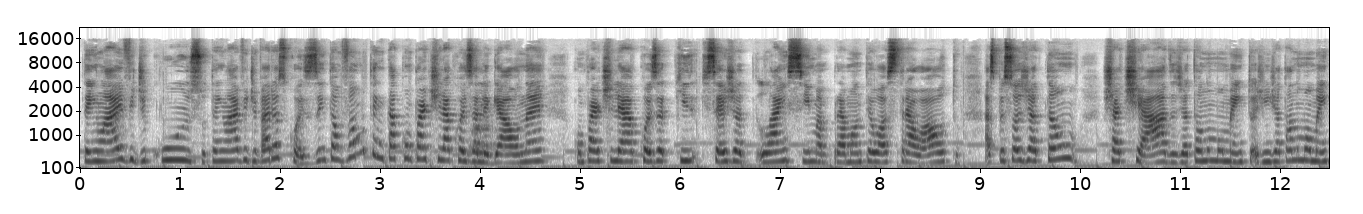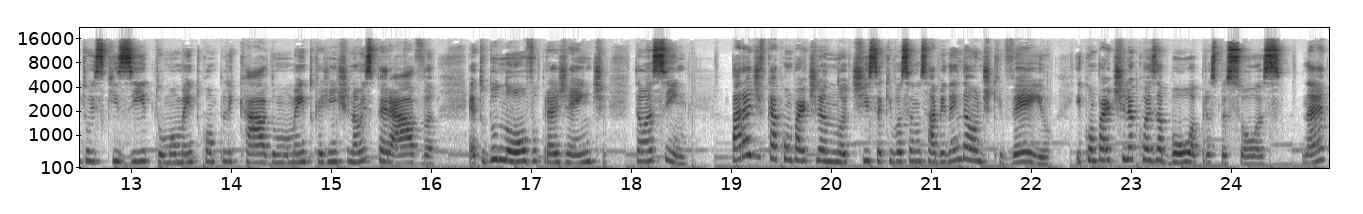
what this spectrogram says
tem live de curso, tem live de várias coisas. Então, vamos tentar compartilhar coisa legal, né? Compartilhar coisa que, que seja lá em cima para manter o astral alto. As pessoas já estão chateadas, já estão no momento, a gente já tá no momento esquisito, um momento complicado, um momento que a gente não esperava. É tudo novo pra gente. Então, assim, para de ficar compartilhando notícia que você não sabe nem de onde que veio e compartilha coisa boa para as pessoas, né?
